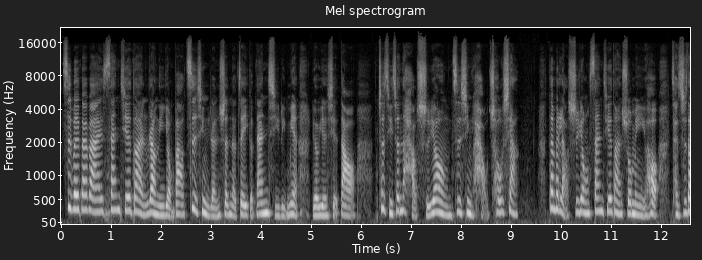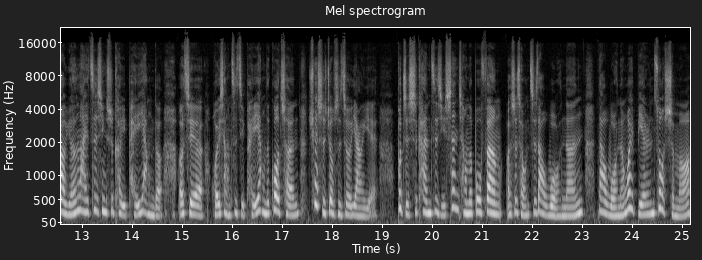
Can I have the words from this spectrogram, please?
自卑拜拜三阶段，让你拥抱自信人生的这一个单集里面留言写道：这集真的好实用，自信好抽象。但被老师用三阶段说明以后，才知道原来自信是可以培养的，而且回想自己培养的过程，确实就是这样耶。不只是看自己擅长的部分，而是从知道我能到我能为别人做什么，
